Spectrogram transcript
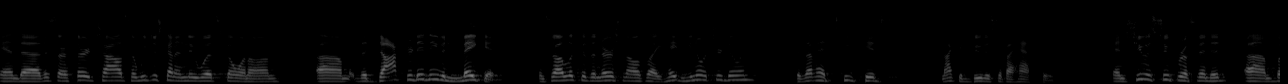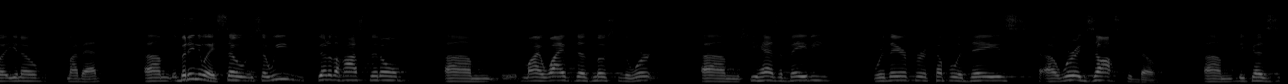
and uh, this is our third child. So we just kind of knew what's going on. Um, the doctor didn't even make it, and so I looked at the nurse and I was like, "Hey, do you know what you're doing? Because I've had two kids, and I could do this if I have to." And she was super offended, um, but you know, my bad. Um, but anyway, so so we go to the hospital. Um, my wife does most of the work. Um, she has a baby. We're there for a couple of days. Uh, we're exhausted though, um, because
